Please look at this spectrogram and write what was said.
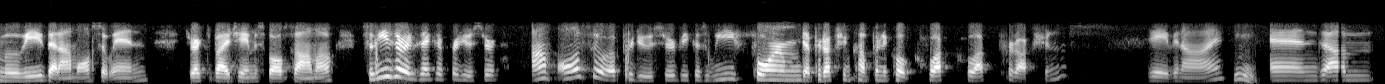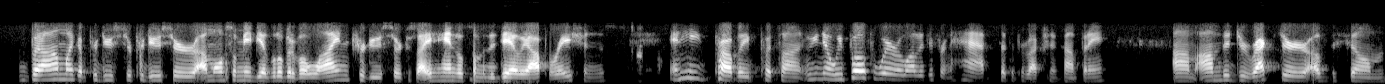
movie that I'm also in, directed by James Balsamo. So he's our executive producer. I'm also a producer because we formed a production company called Cluck Cluck Productions, Dave and I. Hmm. And um but I'm like a producer producer. I'm also maybe a little bit of a line producer because I handle some of the daily operations. And he probably puts on, you know, we both wear a lot of different hats at the production company. Um, I'm the director of the film.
